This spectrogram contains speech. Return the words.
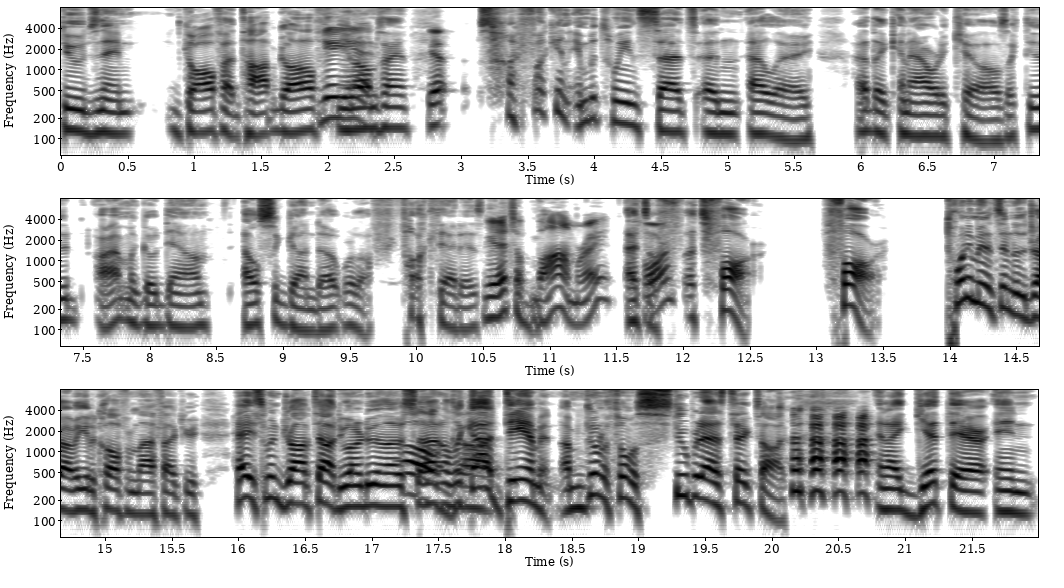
dudes named golf at Top Golf. Yeah, you know what I'm saying? Yep. So I fucking in between sets in LA, I had like an hour to kill. I was like, dude, all right, I'm gonna go down El Segundo, where the fuck that is. Yeah, that's a bomb, right? That's Far? a that's far, far. Twenty minutes into the drive, I get a call from Laugh Factory. Hey, somebody dropped out. Do you want to do another Oh, set? And I was like, God. God damn it! I'm going to film a stupid ass TikTok. and I get there, and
